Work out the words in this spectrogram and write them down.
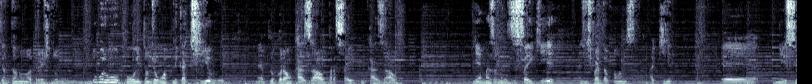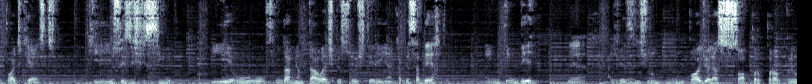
tentando, através do, do, grupo ou então de algum aplicativo, né, procurar um casal para sair com um casal. E é mais ou menos isso aí que a gente vai estar falando aqui é, nesse podcast. Que isso existe sim, e o, o, fundamental é as pessoas terem a cabeça aberta, a entender. Né? Às vezes a gente não, não pode olhar só para o próprio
